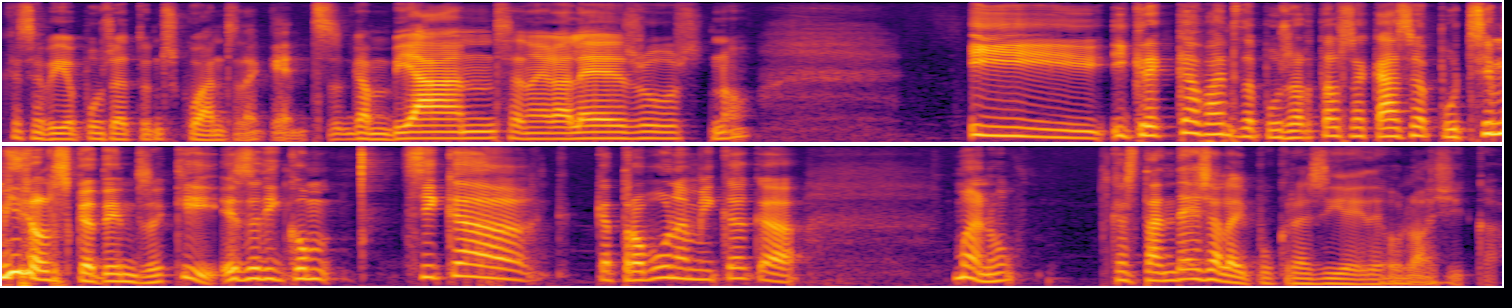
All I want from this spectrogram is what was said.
que s'havia posat uns quants d'aquests gambians, senegalesos, no? I, I crec que abans de posar-te'ls a casa potser mira els que tens aquí. És a dir, com sí que, que trobo una mica que, bueno, que es tendeix a la hipocresia ideològica.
